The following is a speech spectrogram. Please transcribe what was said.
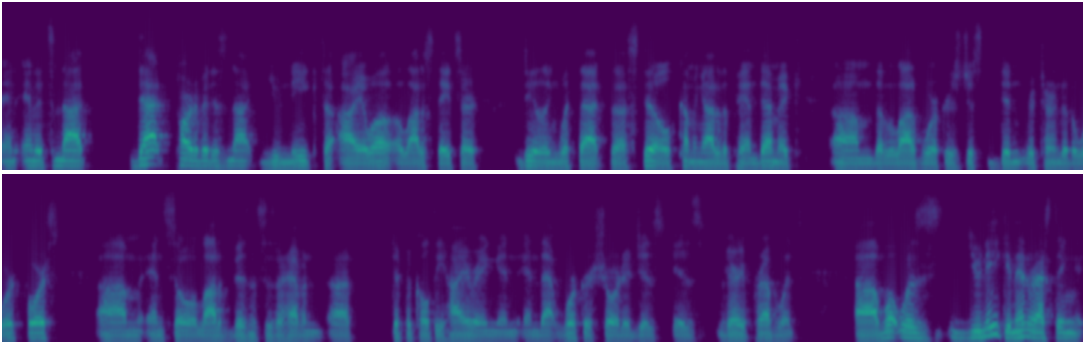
and and it's not that part of it is not unique to Iowa. A lot of states are dealing with that uh, still coming out of the pandemic. Um, that a lot of workers just didn't return to the workforce, um, and so a lot of businesses are having uh, difficulty hiring, and and that worker shortage is is very prevalent. Uh, what was unique and interesting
